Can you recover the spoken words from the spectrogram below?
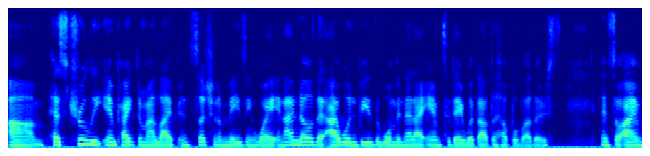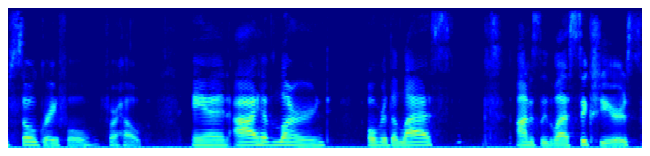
um, has truly impacted my life in such an amazing way. And I know that I wouldn't be the woman that I am today without the help of others. And so I am so grateful for help. And I have learned over the last, honestly, the last six years,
